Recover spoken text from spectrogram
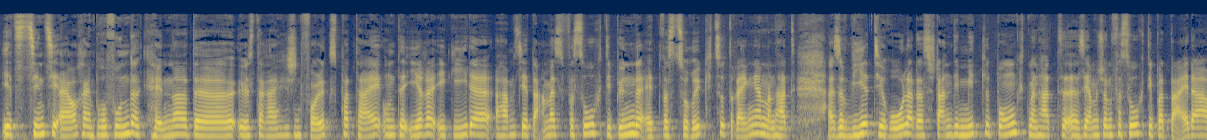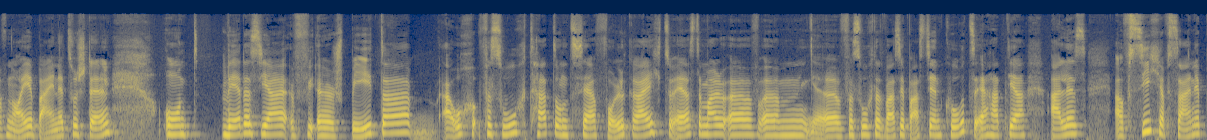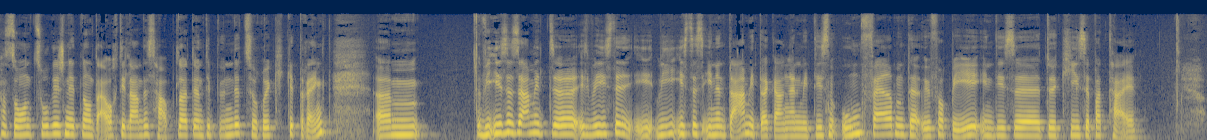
Jetzt sind Sie auch ein profunder Kenner der österreichischen Volkspartei. Unter Ihrer Ägide haben Sie ja damals versucht, die Bünde etwas zurückzudrängen. Man hat, also wir Tiroler, das stand im Mittelpunkt. Man hat, äh, Sie haben schon versucht, die Partei da auf neue Beine zu stellen. Und Wer das ja äh, später auch versucht hat und sehr erfolgreich zuerst einmal äh, ähm, äh, versucht hat, war Sebastian Kurz. Er hat ja alles auf sich, auf seine Person zugeschnitten und auch die Landeshauptleute und die Bünde zurückgedrängt. Ähm, wie ist es damit, wie ist, wie ist es Ihnen damit ergangen, mit diesem Umfärben der ÖVP in diese türkise Partei?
